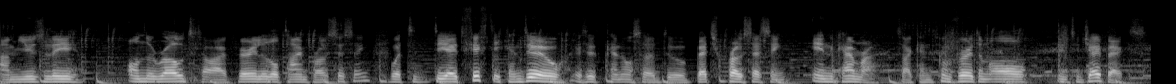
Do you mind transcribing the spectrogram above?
I'm usually on the road, so I have very little time processing. What the D850 can do is it can also do batch processing in camera. So I can convert them all into JPEGs.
